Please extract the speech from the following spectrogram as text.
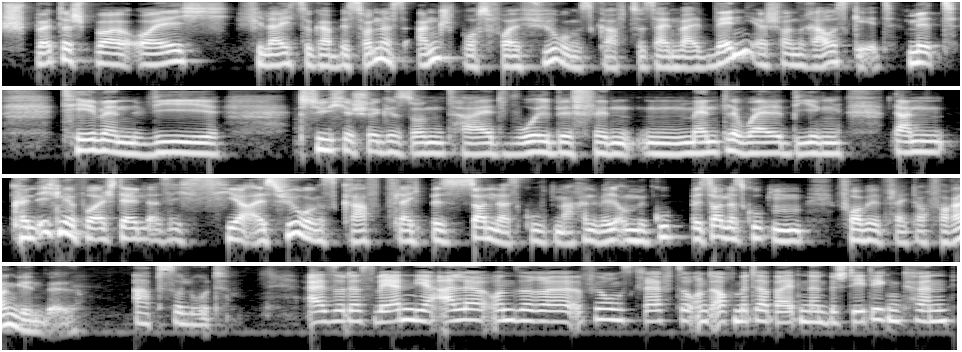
spöttisch bei euch, vielleicht sogar besonders anspruchsvoll, Führungskraft zu sein? Weil wenn ihr schon rausgeht mit Themen wie psychische Gesundheit, Wohlbefinden, Mental Wellbeing, dann könnte ich mir vorstellen, dass ich es hier als Führungskraft vielleicht besonders gut machen will und mit gut, besonders gutem Vorbild vielleicht auch vorangehen will. Absolut. Also das werden dir alle unsere Führungskräfte und auch Mitarbeitenden bestätigen können.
